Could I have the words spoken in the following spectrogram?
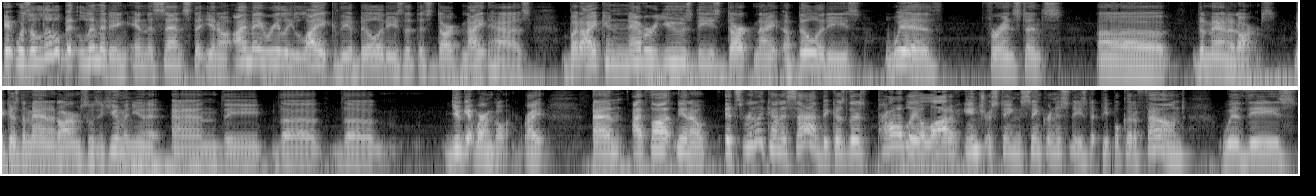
it was a little bit limiting in the sense that you know I may really like the abilities that this Dark Knight has, but I can never use these Dark Knight abilities with, for instance, uh, the Man at Arms, because the Man at Arms was a human unit, and the the the you get where I'm going, right? And I thought, you know, it's really kind of sad because there's probably a lot of interesting synchronicities that people could have found with these,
